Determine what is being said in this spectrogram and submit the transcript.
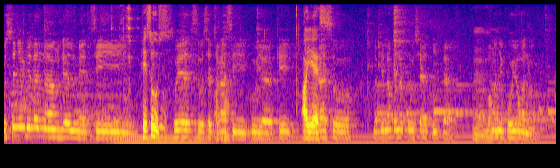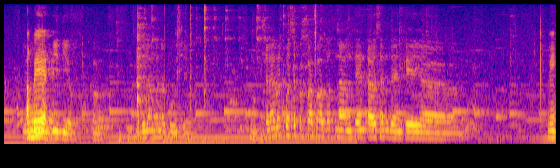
Gusto niyang bilan ng helmet si Jesus. Kuya Jesus at saka si Kuya Kate. Oh, yes. Kaso, nabilang ko na po siya, tita. Abangan niyo po yung ano, yung Pagbili. video. Oh. Nabilang ko na po siya. Salamat po sa pagpapaabot ng 10,000 din kay ah, Me.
